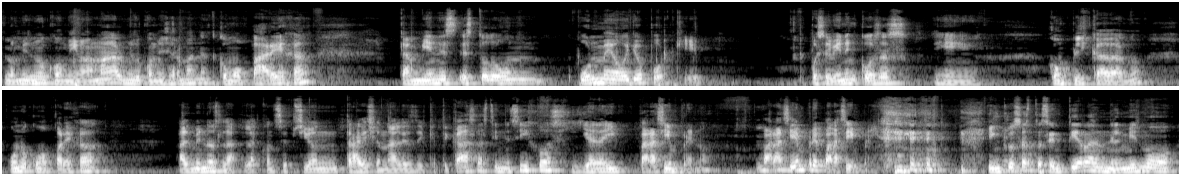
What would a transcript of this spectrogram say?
Lo mismo con mi mamá, lo mismo con mis hermanas, como pareja, también es, es todo un, un, meollo porque pues se vienen cosas eh, complicadas, ¿no? Uno como pareja, al menos la, la, concepción tradicional es de que te casas, tienes hijos y ya de ahí para siempre, ¿no? Para siempre, para siempre. Incluso hasta se entierran en el mismo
